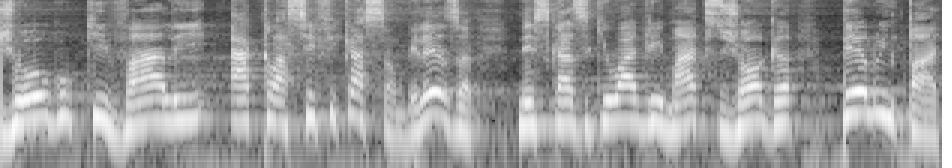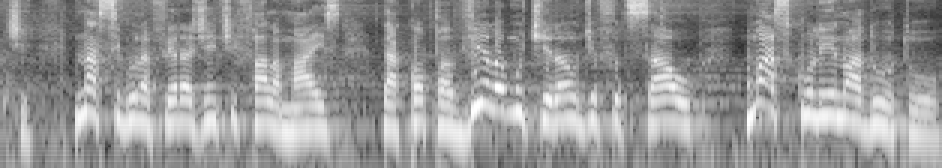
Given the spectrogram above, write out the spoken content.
jogo que vale a classificação, beleza? Nesse caso aqui, o Agrimax joga pelo empate. Na segunda-feira a gente fala mais da Copa Vila Mutirão de Futsal Masculino Adulto.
